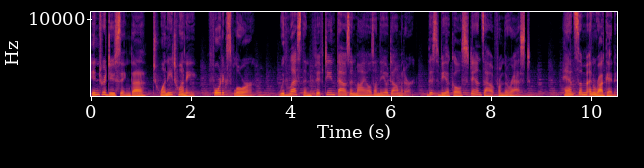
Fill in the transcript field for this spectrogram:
Introducing the 2020 Ford Explorer. With less than 15,000 miles on the odometer, this vehicle stands out from the rest. Handsome and rugged,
